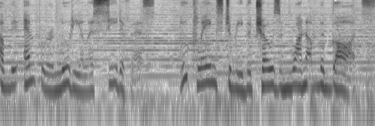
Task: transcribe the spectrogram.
of the Emperor Lutiulus Cedifus, who claims to be the chosen one of the gods.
